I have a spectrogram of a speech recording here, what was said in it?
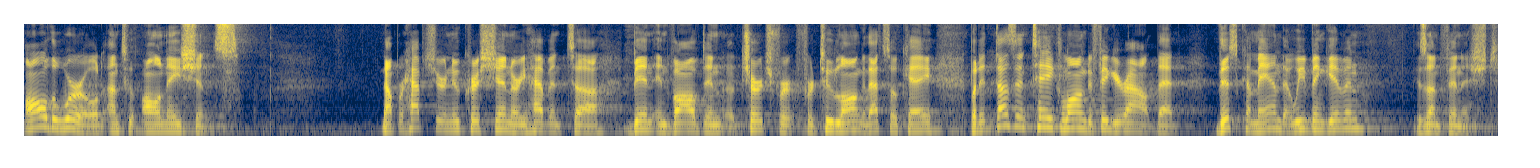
all the world, unto all nations. Now, perhaps you're a new Christian or you haven't uh, been involved in church for, for too long, and that's okay. But it doesn't take long to figure out that this command that we've been given is unfinished.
